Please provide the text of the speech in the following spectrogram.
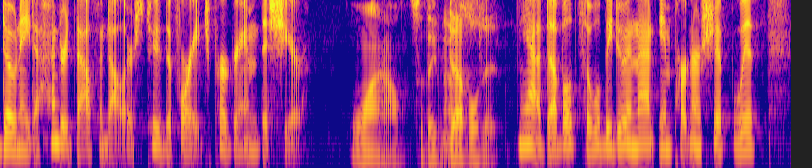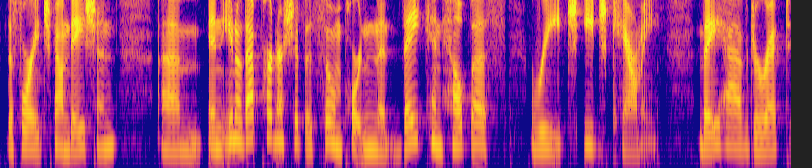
donate $100,000 to the 4-H program this year. Wow. So they've doubled it. Yeah, doubled. So we'll be doing that in partnership with the 4 H Foundation. Um, and, you know, that partnership is so important that they can help us reach each county. They have direct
